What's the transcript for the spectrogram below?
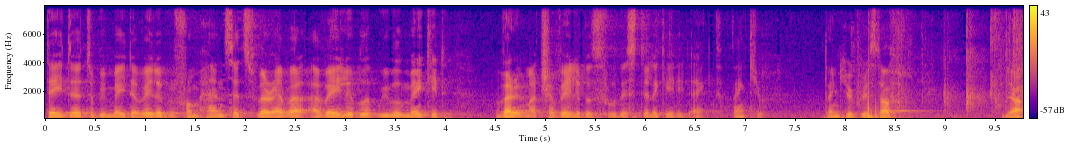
data to be made available from handsets wherever available, we will make it very much available through this delegated act. Thank you. Thank you, Christoph. Yeah.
